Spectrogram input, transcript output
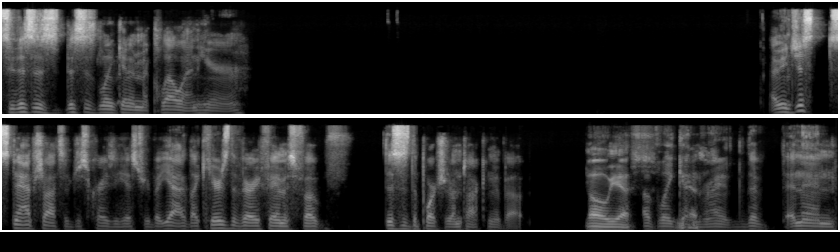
See, this is this is Lincoln and McClellan here. I mean, just snapshots of just crazy history. But yeah, like here's the very famous folk. This is the portrait I'm talking about Oh yes, of Lincoln, yes. right? The and then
